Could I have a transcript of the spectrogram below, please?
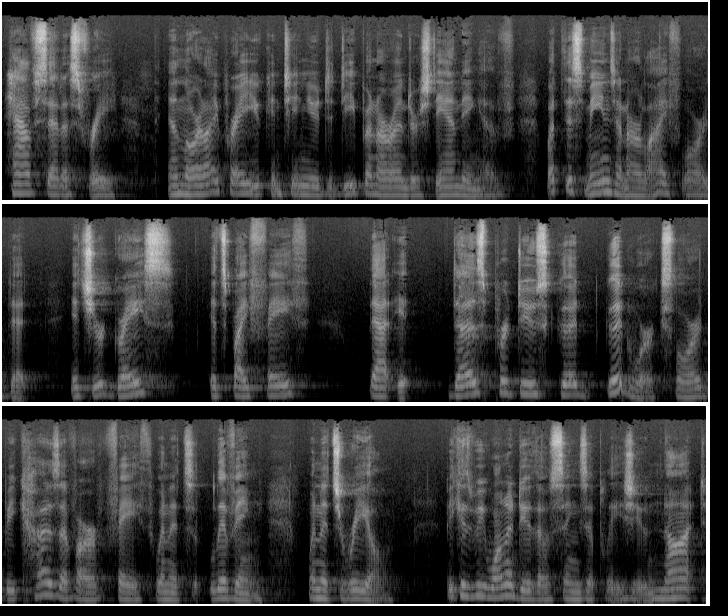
have set us free. And Lord, I pray you continue to deepen our understanding of what this means in our life, Lord, that it's your grace, it's by faith that it does produce good good works, Lord, because of our faith when it's living, when it's real because we want to do those things that please you, not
